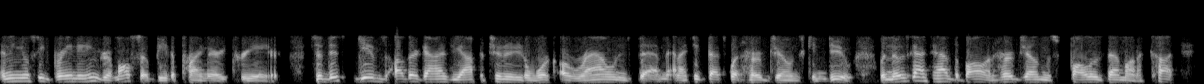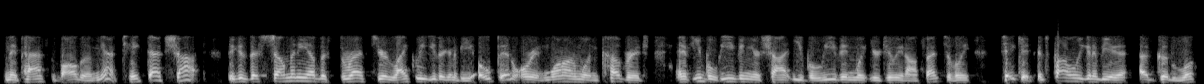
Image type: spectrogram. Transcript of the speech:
and then you'll see Brandon Ingram also be the primary creator. So this gives other guys the opportunity to work around them, and I think that's what Herb Jones can do. When those guys have the ball and Herb Jones follows them on a cut and they pass the ball to him, yeah, take that shot because there's so many other threats. You're likely either going to be open or in one-on-one coverage. And if you believe in your shot, you believe in what you're doing offensively, take it. It's probably going to be a, a good look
